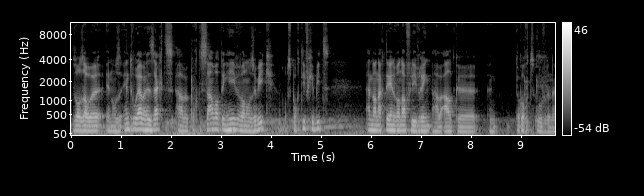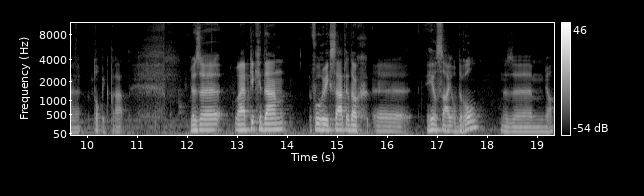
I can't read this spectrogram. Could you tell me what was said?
zoals dat we in onze intro hebben gezegd, gaan we een korte samenvatting geven van onze week op sportief gebied. En dan naar het einde van de aflevering gaan we elke een Kort over een eh, topic praten. Dus eh, wat heb ik gedaan? Vorige week zaterdag eh, heel saai op de rol. Dus ehm, ja,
